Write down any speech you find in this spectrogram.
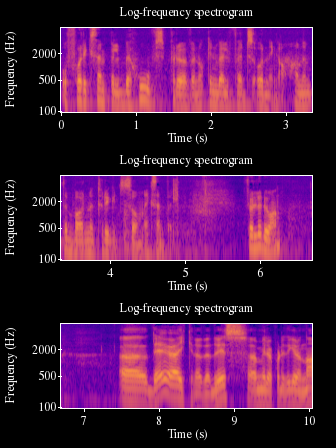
og f.eks. behovsprøve noen velferdsordninger. Han nevnte barnetrygd som eksempel. Følger du han? Eh, det gjør jeg ikke nødvendigvis. Eh, Miljøpartiet De Grønne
